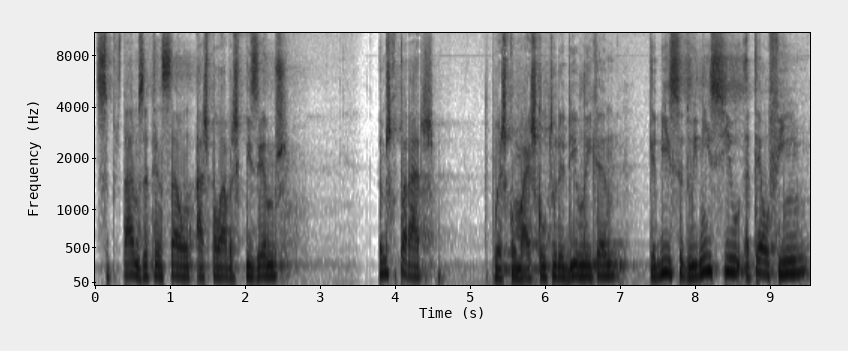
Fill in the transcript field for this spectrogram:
se prestarmos atenção às palavras que dizemos, vamos reparar, depois com mais cultura bíblica, que a missa do início até ao fim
